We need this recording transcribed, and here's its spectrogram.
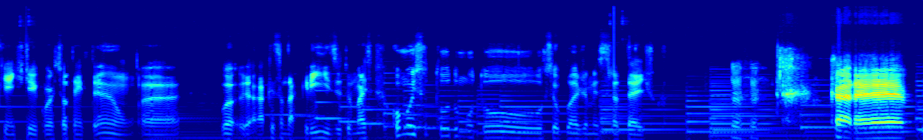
que a gente conversou até então, uh, a questão da crise e tudo mais, como isso tudo mudou o seu planejamento estratégico? Uhum. Cara, é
